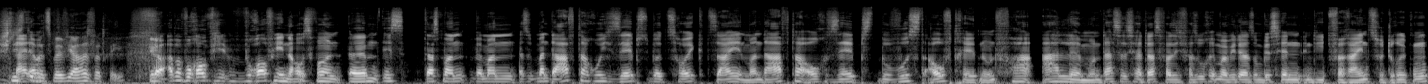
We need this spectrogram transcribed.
Schließt Nein, aber, zwölf Jahresverträge. genau. Aber worauf, worauf wir hinaus wollen, ähm, ist, dass man, wenn man, also man darf da ruhig selbst überzeugt sein. Man darf da auch selbstbewusst auftreten und vor allem, und das ist ja das, was ich versuche immer wieder so ein bisschen in die Verein zu drücken,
